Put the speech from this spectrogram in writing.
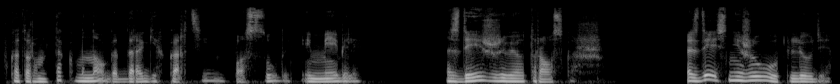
в котором так много дорогих картин, посуды и мебели. Здесь живет роскошь. Здесь не живут люди.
